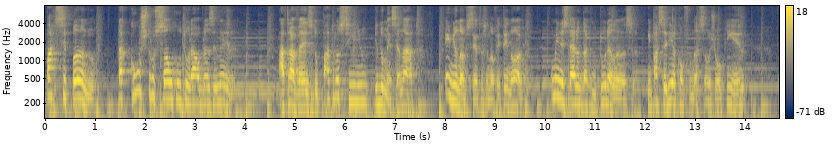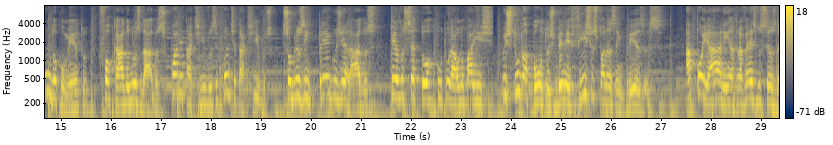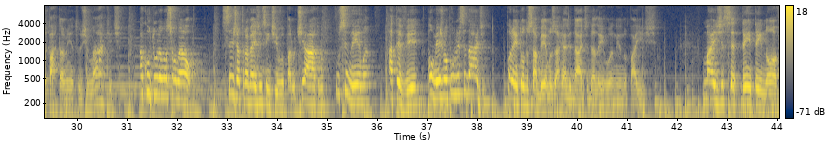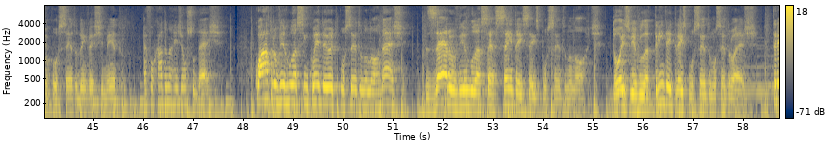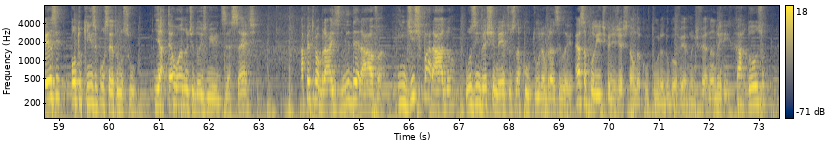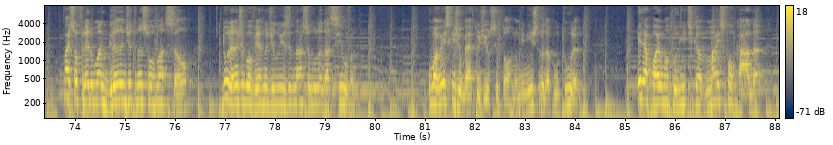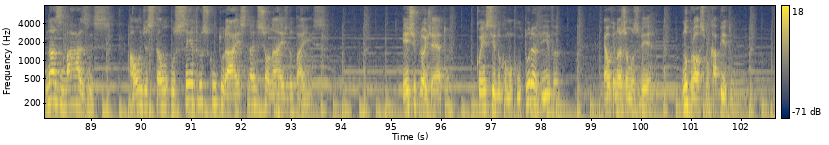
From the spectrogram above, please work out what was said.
participando da construção cultural brasileira, através do patrocínio e do mecenato. Em 1999, o Ministério da Cultura lança, em parceria com a Fundação João Pinheiro, um documento focado nos dados qualitativos e quantitativos sobre os empregos gerados pelo setor cultural no país. O estudo aponta os benefícios para as empresas apoiarem através dos seus departamentos de marketing a cultura nacional, seja através de incentivo para o teatro, o cinema, a TV ou mesmo a publicidade. Porém, todos sabemos a realidade da Lei Rouanet no país. Mais de 79% do investimento é focado na região sudeste, 4,58% no nordeste, 0,66% no norte, 2,33% no centro-oeste, 13,15% no sul. E até o ano de 2017, a Petrobras liderava em disparado os investimentos na cultura brasileira. Essa política de gestão da cultura do governo de Fernando Henrique Cardoso vai sofrer uma grande transformação durante o governo de Luiz Inácio Lula da Silva. Uma vez que Gilberto Gil se torna o ministro da Cultura, ele apoia uma política mais focada nas bases, aonde estão os centros culturais tradicionais do país. Este projeto, conhecido como Cultura Viva, é o que nós vamos ver no próximo capítulo.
